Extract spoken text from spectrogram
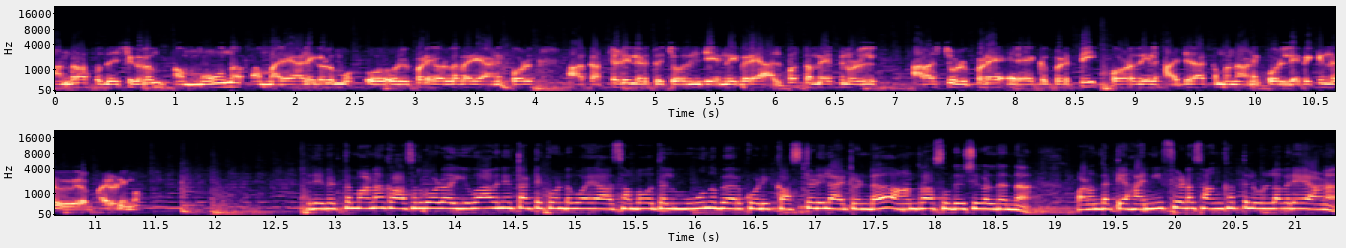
ആന്ധ്ര സ്വദേശികളും മൂന്ന് മലയാളികളും ഉൾപ്പെടെയുള്ളവരെയാണ് ഇപ്പോൾ കസ്റ്റഡിയിലെടുത്ത് ചോദ്യം ചെയ്യുന്നത്. ഇവരെ അല്പസമയത്തിനുള്ളിൽ അറസ്റ്റ് ഉൾപ്പെടെ രേഖപ്പെടുത്തി കോടതിയിൽ ഹാജരാക്കുമെന്നാണ് ഇപ്പോൾ ലഭിക്കുന്ന വിവരം. അരുണിമ. ഇതിൽ വ്യക്തമാണ്. കാസർഗോഡ് യുവാവിനെ തട്ടിക്കൊണ്ടുപോയ സംഭവത്തിൽ മൂന്ന് പേർ കൂടി കസ്റ്റഡിയിലായിട്ടുണ്ട്. ആന്ധ്ര സ്വദേശികളിൽ നിന്ന് പണം തട്ടിയ ഹനീഫയുടെ സംഘത്തിലുള്ളവരെയാണ്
